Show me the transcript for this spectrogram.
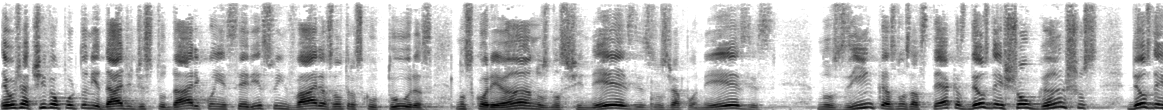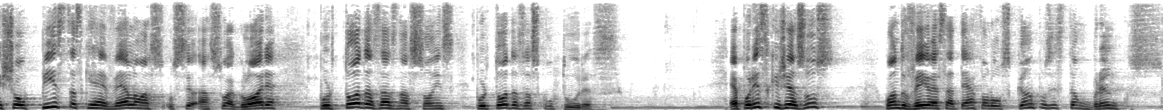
eu já tive a oportunidade de estudar e conhecer isso em várias outras culturas, nos coreanos, nos chineses, nos japoneses, nos incas, nos astecas, Deus deixou ganchos, Deus deixou pistas que revelam a, sua glória por todas as nações, por todas as culturas. É por isso que Jesus, quando veio a essa terra, falou: Os campos estão brancos.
